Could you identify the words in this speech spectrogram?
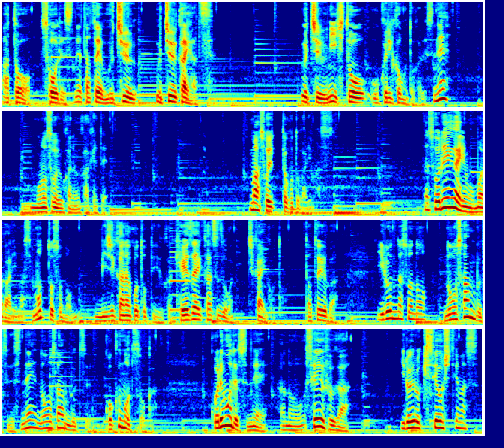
あとそうですね。例えば宇宙宇宙開発。宇宙に人を送り込むとかですね。ものすごいお金をかけて。まあそういったことがあります。それ以外にもまだあります。もっとその身近なことというか経済活動に近いこと。例えばいろんなその農産物ですね。農産物穀物とか。これもですねあの政府がいろいろ規制をしています。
